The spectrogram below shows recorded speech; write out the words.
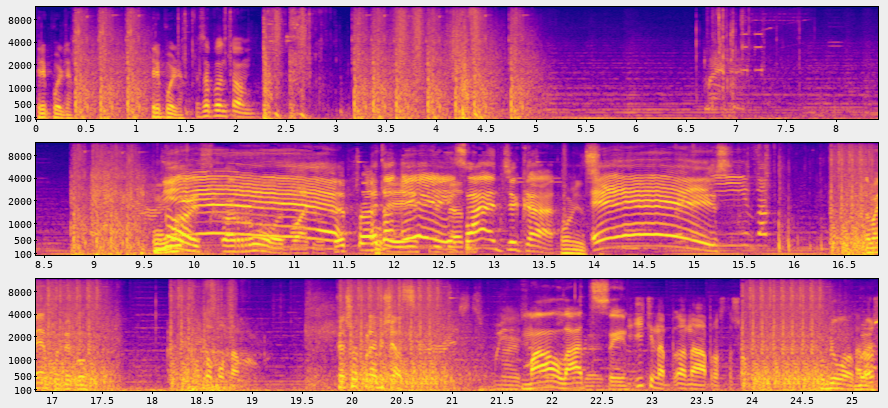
Три пули. Три пули. За плентом. Nice, хорош. Это, ace, ребят. Антика. Ace. Давай я побегу. Он топал там. Хэдшот прямо сейчас. Молодцы. Идите на, на просто шоп. Убила, Б. Хорош.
